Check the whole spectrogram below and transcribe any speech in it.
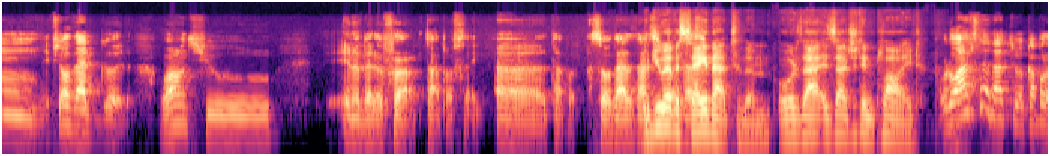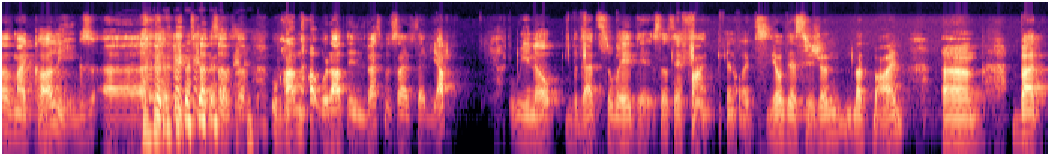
mm, if you're that good, why don't you in a better firm type of thing. Uh, type of, so that, would you ever say that to them, or is that is that just implied? Well, I've said that to a couple of my colleagues uh, in terms of not without the investment side. I've said, "Yep, we know, but that's the way it is." I say, "Fine, you know, it's your decision, not mine." Um, but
